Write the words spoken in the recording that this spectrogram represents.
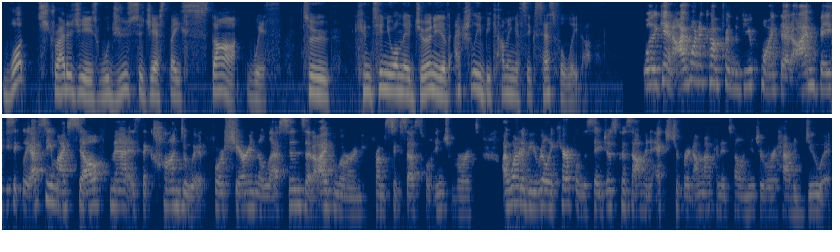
what strategies would you suggest they start with to continue on their journey of actually becoming a successful leader? Well, again, I want to come from the viewpoint that I'm basically, I see myself, Matt, as the conduit for sharing the lessons that I've learned from successful introverts. I want to be really careful to say just because I'm an extrovert, I'm not going to tell an introvert how to do it.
